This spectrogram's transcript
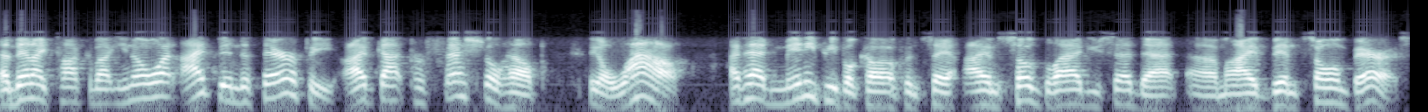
And then I talk about, you know what? I've been to therapy. I've got professional help. They go, "Wow, I've had many people come up and say, I am so glad you said that. Um, I've been so embarrassed.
